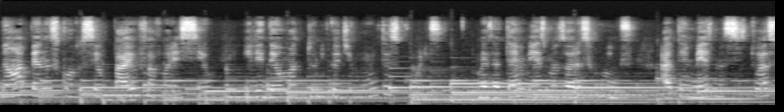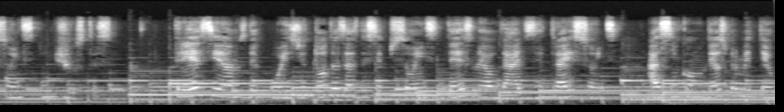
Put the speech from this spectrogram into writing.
Não apenas quando seu pai o favoreceu e lhe deu uma túnica de muitas cores, mas até mesmo as horas ruins, até mesmo as situações injustas. Treze anos depois de todas as decepções, deslealdades e traições, assim como Deus prometeu,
